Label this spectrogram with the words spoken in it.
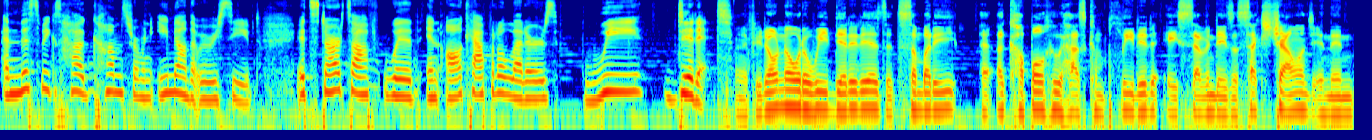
And this week's hug comes from an email that we received. It starts off with, in all capital letters, We did it. And if you don't know what a we did it is, it's somebody, a couple who has completed a seven days of sex challenge, and then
